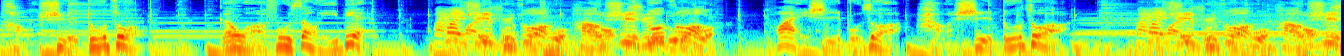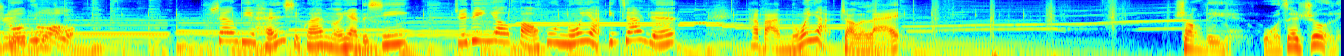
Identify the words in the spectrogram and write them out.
好事多做。跟我复诵一遍：坏事不做，好事多做。”坏事不做，好事多做。坏事不做，好事多做。上帝很喜欢挪亚的心，决定要保护挪亚一家人。他把挪亚找了来。上帝，我在这里。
